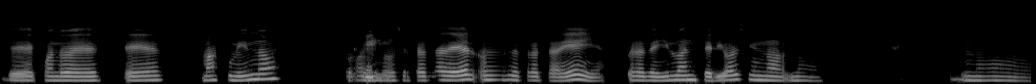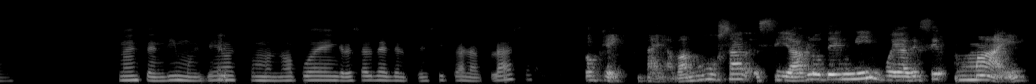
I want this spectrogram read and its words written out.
de cuando es, es masculino, Ok. cuando se trata de él o se trata de ella. Pero de ahí lo anterior sí no, no, no, no entendí muy bien, como no pude ingresar desde el principio a la clase. Ok, vaya, vamos a usar, si hablo de mí, voy a decir my.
